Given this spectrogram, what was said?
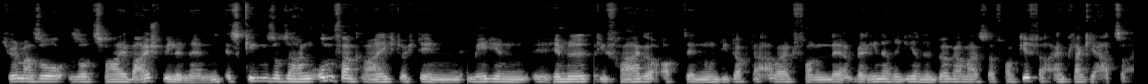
Ich will mal so, so zwei Beispiele nennen. Es ging sozusagen umfangreich durch den Medienhimmel die Frage, ob denn nun die Doktorarbeit von der Berliner regierenden Bürgermeister Frau Giffer ein Plagiat sei.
